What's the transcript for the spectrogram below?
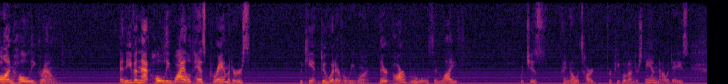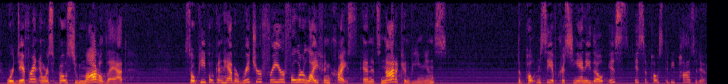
on holy ground. And even that holy wild has parameters. We can't do whatever we want. There are rules in life, which is, I know it's hard for people to understand nowadays. We're different and we're supposed to model that so people can have a richer, freer, fuller life in Christ. And it's not a convenience. The potency of Christianity, though, is, is supposed to be positive.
